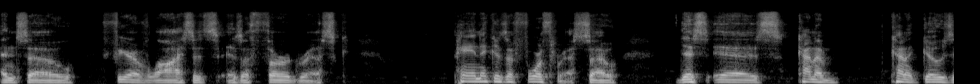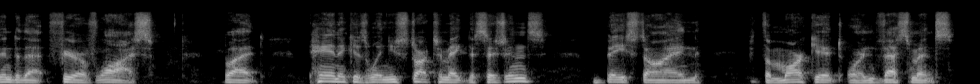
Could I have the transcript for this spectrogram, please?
And so fear of loss is is a third risk. Panic is a fourth risk. So this is kind of kind of goes into that fear of loss but panic is when you start to make decisions based on the market or investments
